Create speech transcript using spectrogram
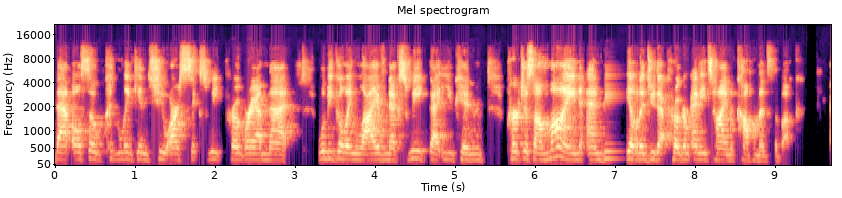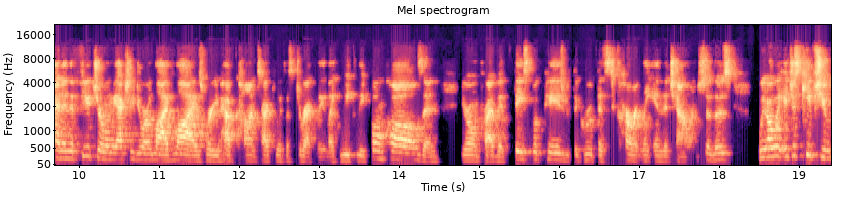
that also could link into our six week program that will be going live next week that you can purchase online and be able to do that program anytime. It complements the book. And in the future, when we actually do our live lives, where you have contact with us directly, like weekly phone calls and your own private Facebook page with the group that's currently in the challenge. So those we always it just keeps you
